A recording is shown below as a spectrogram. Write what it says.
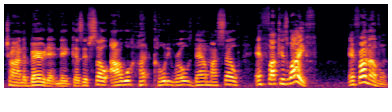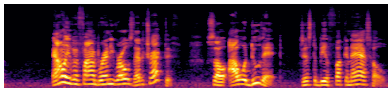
trying to bury that nigga. Because if so, I will hunt Cody Rhodes down myself and fuck his wife in front of him. I don't even find Brandi Rhodes that attractive. So I would do that just to be a fucking asshole.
